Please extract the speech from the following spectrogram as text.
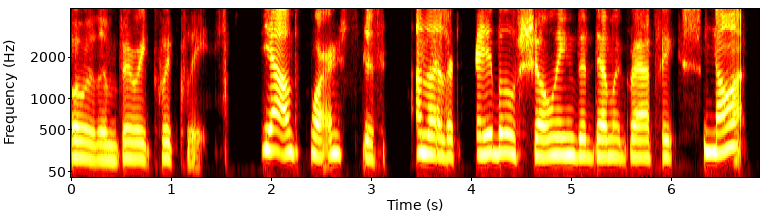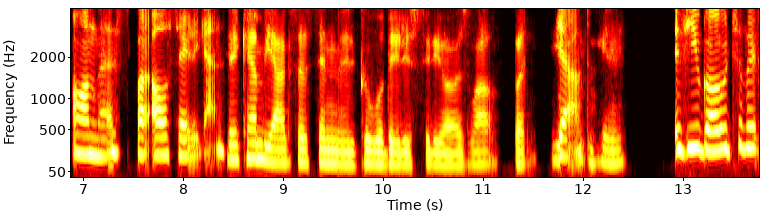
over them very quickly. Yeah, of course. Yes. On the, the table showing the demographics. not on this, but I'll say it again. They can be accessed in the Google Data Studio as well. But Yeah. you can- If you go to the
